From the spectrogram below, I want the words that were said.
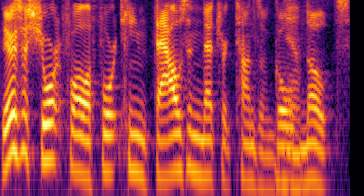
there's a shortfall of 14,000 metric tons of gold notes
